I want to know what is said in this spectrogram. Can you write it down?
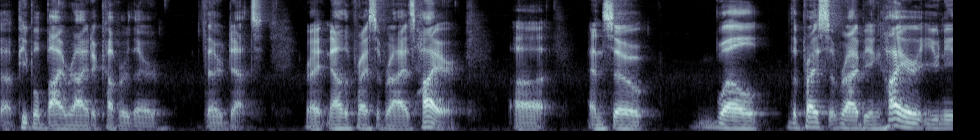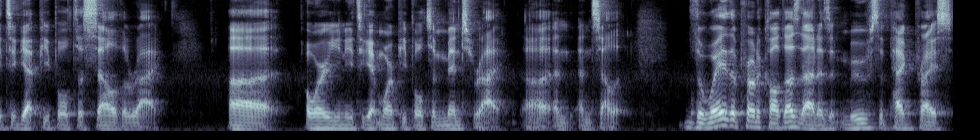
uh, people buy RAI to cover their their debts, right? Now the price of RAI is higher. Uh and so well the price of RAI being higher, you need to get people to sell the RAI, Uh, or you need to get more people to mint RAI uh, and, and sell it. The way the protocol does that is it moves the peg price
